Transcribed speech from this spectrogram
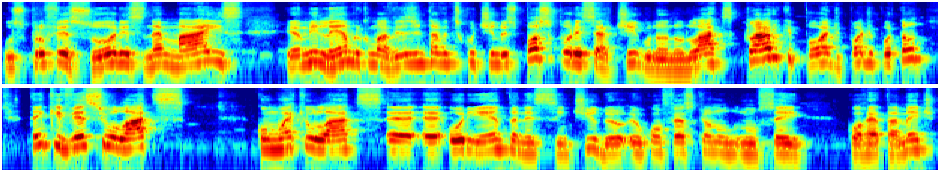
Os professores né, mais eu me lembro que uma vez a gente estava discutindo isso. Posso pôr esse artigo no, no Lattes? Claro que pode, pode pôr. Então, tem que ver se o Lattes, como é que o Lattes é, é, orienta nesse sentido. Eu, eu, confesso que eu não, não sei corretamente,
